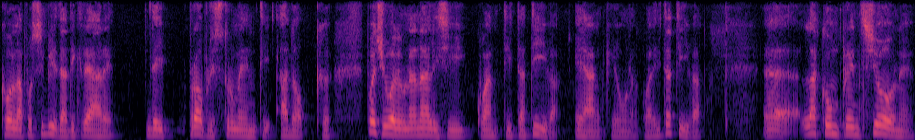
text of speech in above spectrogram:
con la possibilità di creare dei propri strumenti ad hoc. Poi ci vuole un'analisi quantitativa e anche una qualitativa, eh, la comprensione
